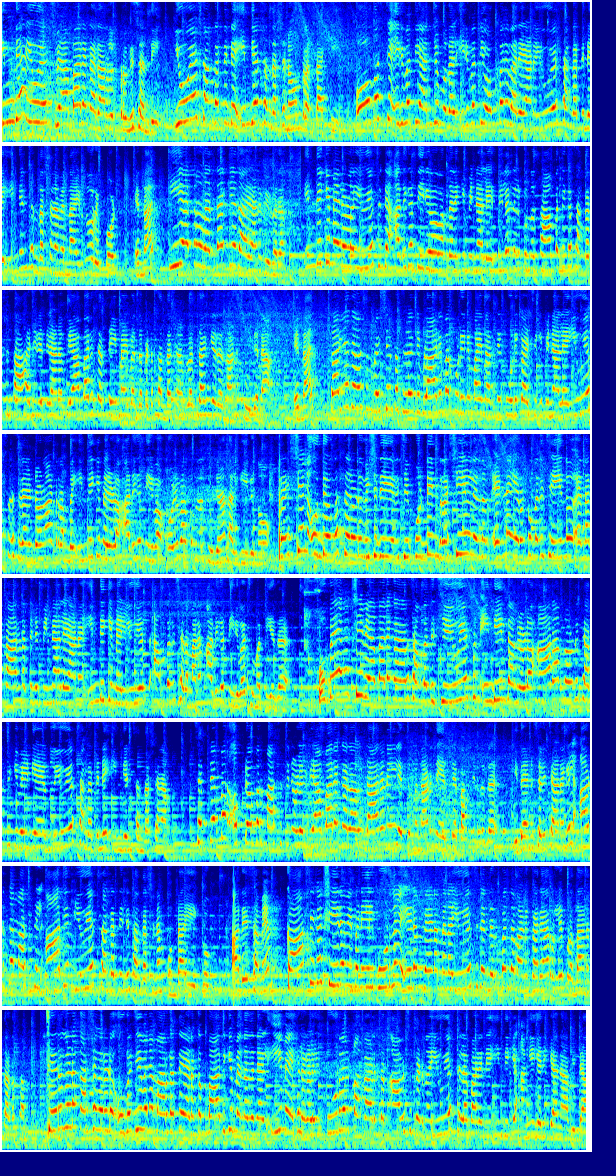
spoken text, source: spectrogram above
India U S വ്യാപാര കരാറിൽ പ്രതിസന്ധി. യു എസ് സംഘത്തിന്റെ ഇന്ത്യ സന്ദർശനവും റദ്ദാക്കി. ഓഗസ്റ്റ് ഇരുപത്തി അഞ്ച് മുതൽ ഇരുപത്തി ഒമ്പത് വരെയാണ് യു എസ് സംഘത്തിന്റെ ഇന്ത്യൻ സന്ദർശനം എന്നായിരുന്നു റിപ്പോർട്ട്. എന്നാൽ ഈ യാത്ര റദ്ദാക്കിയതായാണ് വിവരം. ഇന്ത്യയ്ക്ക് മേലുള്ള യു എസിന്റെ അധിക തീരുവ വർധനയ്ക്ക് പിന്നാലെ നിലനിൽക്കുന്ന സാമ്പത്തിക സംഘർഷ സാഹചര്യത്തിലാണ് വ്യാപാര ചർച്ചയുമായി ബന്ധപ്പെട്ട സന്ദർശനം റദ്ദാക്കിയതെന്നാണ് സൂചന. എന്നാൽ കഴിഞ്ഞ ദിവസം റഷ്യൻ പ്രസിഡന്റ് വ്ളാഡിമിർ പുടിനുമായി നടത്തിയ കൂടിക്കാഴ്ചയ്ക്ക് പിന്നാലെ U S president Donald Trump ഇന്ത്യയ്ക്ക് മേലുള്ള അധിക തീവ ഒഴിവാക്കുമെന്ന സൂചന നൽകിയിരുന്നു. റഷ്യൻ ഉദ്യോഗസ്ഥരോട് വിശദീകരിച്ച് പുടിൻ റഷ്യയിൽ നിന്നും എണ്ണ ഇറക്കുമതി ചെയ്യുന്നു എന്ന കാരണത്തിന് പിന്നാലെയാണ് ഇന്ത്യയ്ക്ക് മേൽ യു എസ് അമ്പത് ശതമാനം അധിക തീരുവ ചുമത്തിയത്. ഉഭയകക്ഷി വ്യാപാര കരാർ സംബന്ധിച്ച് യു എസും ഇന്ത്യയും തമ്മിലുള്ള ആറാം റൗണ്ട് ചർച്ചയ്ക്ക് വേണ്ടിയായിരുന്നു യു എസ് സംഘത്തിന്റെ ഇന്ത്യൻ സന്ദർശനം. സെപ്റ്റംബർ ഒക്ടോബർ മാസത്തിനുള്ളിൽ വ്യാപാര കരാർ ധാരണയിലെത്തുമെന്നാണ് നേരത്തെ പറഞ്ഞിരുന്നത്. ഇതനുസരിച്ചാണെങ്കിൽ അടുത്ത മാസത്തിൽ ആദ്യം യു എസ് സംഘത്തിന്റെ സന്ദർശനം ഉണ്ടായേക്കും. അതേസമയം കാർഷിക ക്ഷീര വിപണിയിൽ കൂടുതൽ ഇടം വേണമെന്ന യു എസിന്റെ നിർബന്ധമാണ് കരാറിലെ പ്രധാന തടസ്സം. ചെറുകിട കർഷകരുടെ ഉപജീവന മാർഗത്തെ അടക്കം ബാധിക്കുമെന്നതിനാൽ ഈ മേഖലകളിൽ കൂടുതൽ പങ്കാളിത്തം ആവശ്യപ്പെടുന്ന യു എസ് നിലപാടിനെ ഇന്ത്യയ്ക്ക് അംഗീകരിക്കാനാവില്ല.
